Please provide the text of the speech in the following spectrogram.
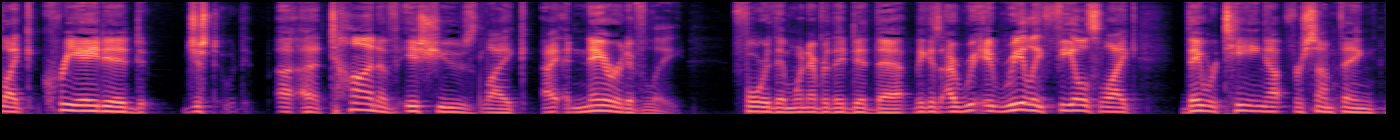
like created just a, a ton of issues, like I, narratively for them whenever they did that, because I re- it really feels like they were teeing up for something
